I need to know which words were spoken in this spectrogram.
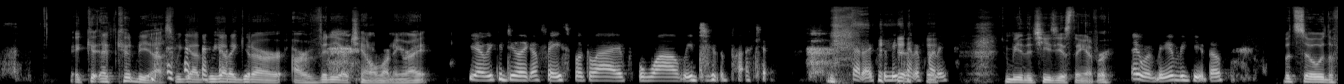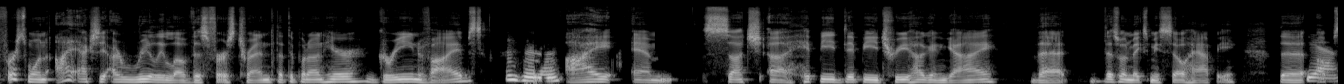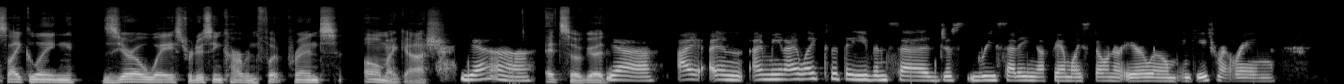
it could, it could be us. We got we got to get our our video channel running, right? Yeah. We could do like a Facebook Live while we do the podcast. That'd actually be kind of funny. It'd be the cheesiest thing ever. It would be. It'd be cute though. But so the first one, I actually I really love this first trend that they put on here, green vibes. hmm I am such a hippy dippy tree hugging guy that this one makes me so happy. The Yeah. upcycling, zero waste, reducing carbon footprint. Oh my gosh, Yeah. it's so good. Yeah. I and I mean I liked that they even said just resetting a family stone or heirloom engagement ring,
